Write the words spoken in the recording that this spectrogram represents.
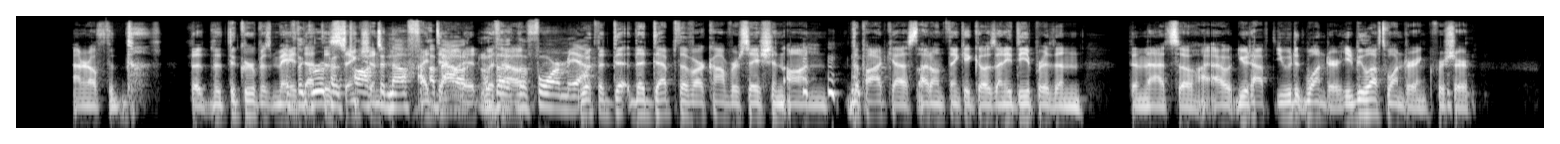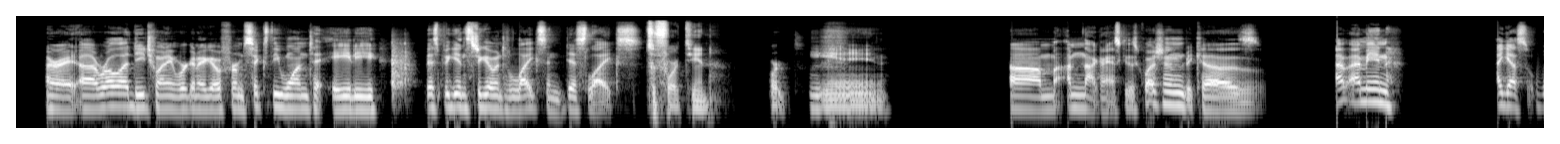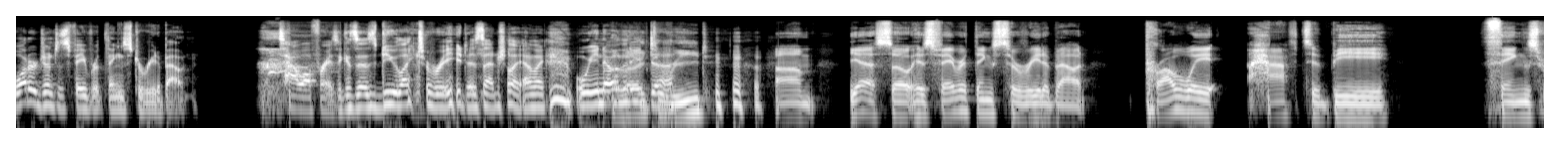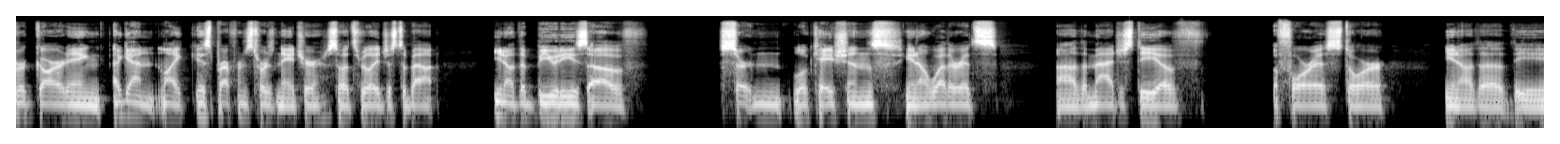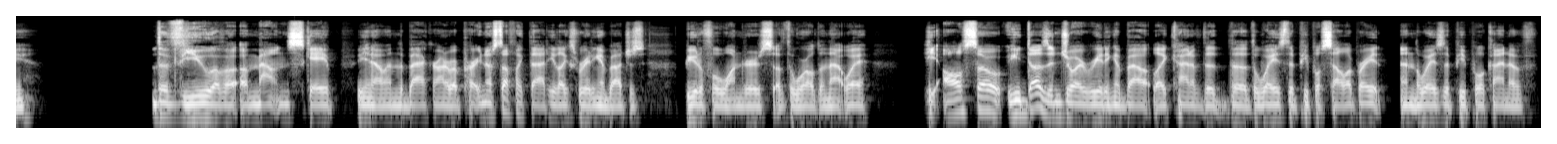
I don't know if the the, the, the group has made If the that group has distinction. talked enough I doubt about it the, without the form, yeah. with the de- the depth of our conversation on the podcast. I don't think it goes any deeper than than that. So I, I would, you'd have you would wonder. You'd be left wondering for sure. All right, uh, roll a d20. We're going to go from 61 to 80. This begins to go into likes and dislikes. It's a fourteen. 14. Um, I'm not going to ask you this question because, I, I mean, I guess, what are Junta's favorite things to read about? That's how I'll phrase it. It says, Do you like to read? Essentially. I'm like, We know that he does. read. um, yeah. So his favorite things to read about probably have to be things regarding again, like his preference towards nature. So it's really just about you know the beauties of certain locations. You know whether it's uh, the majesty of a forest or you know the the the view of a, a mountainscape, you know, in the background of a prairie, you know, stuff like that. He likes reading about just beautiful wonders of the world in that way. He also he does enjoy reading about like kind of the the the ways that people celebrate and the ways that people kind of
